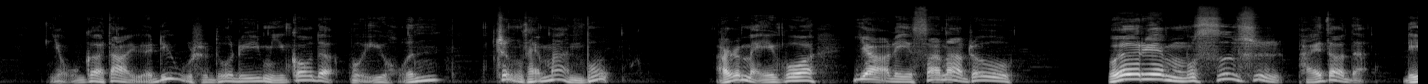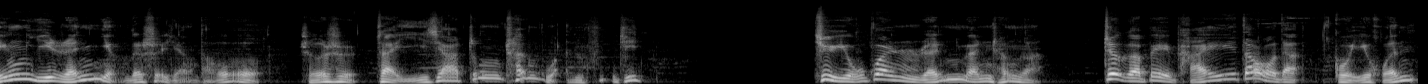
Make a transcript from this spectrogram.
有个大约六十多厘米高的鬼魂正在漫步，而美国亚利桑那州威廉姆斯市拍到的灵异人影的摄像头，则是。在一家中餐馆附近。据有关人员称啊，这个被拍到的鬼魂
